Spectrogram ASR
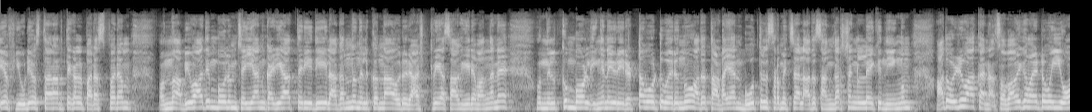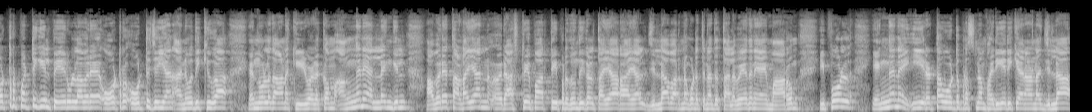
D F U D F സ്ഥാനാർത്ഥികൾ പരസ്പരം ഒന്ന് അഭിവാദ്യം പോലും ചെയ്യാൻ കഴിയാത്ത രീതിയിൽ അകന്നു നിൽക്കുന്ന ഒരു രാഷ്ട്രീയ സാഹചര്യം. അങ്ങനെ നിൽക്കുമ്പോൾ ഇങ്ങനെ ഒരു ഇരട്ട വോട്ട് വരുന്നു. അത് തടയാൻ ബൂത്തിൽ ശ്രമിച്ചാൽ അത് സംഘർഷങ്ങളിലേക്ക് നീങ്ങും. അത് ഒഴിവാക്കാൻ സ്വാഭാവികമായിട്ടും ഈ വോട്ടർ പട്ടികയിൽ പേരുള്ളവരെ വോട്ടർ വോട്ട് ചെയ്യാൻ അനുവദിക്കുക എന്നുള്ളതാണ് കീഴ്വഴക്കം. അങ്ങനെ അല്ലെങ്കിൽ അവരെ തടയാൻ രാഷ്ട്രീയ പാർട്ടി പ്രതിനിധികൾ തയ്യാറായാൽ ജില്ലാ ഭരണകൂടത്തിന് അത് തലവേദനയായി മാറും. ഇപ്പോൾ എങ്ങനെ ഈ ഇരട്ട വോട്ട് പ്രശ്നം പരിഹരിക്കാനാണ് ജില്ലാ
